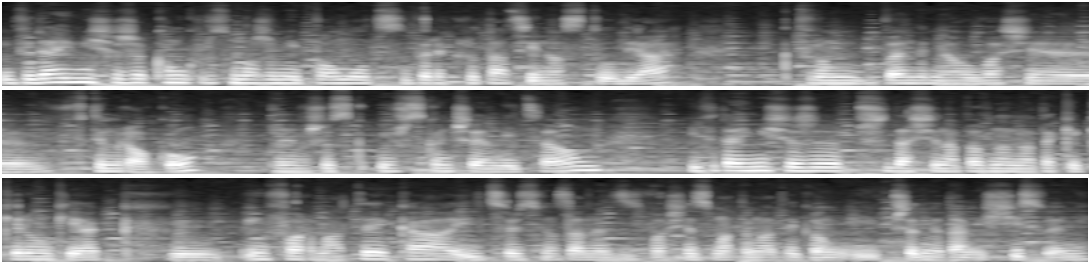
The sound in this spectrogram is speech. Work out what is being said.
Wydaje mi się, że konkurs może mi pomóc w rekrutacji na studia, którą będę miał właśnie w tym roku, ponieważ już, skończyłem liceum i wydaje mi się, że przyda się na pewno na takie kierunki jak y, informatyka i coś związane z, właśnie z matematyką i przedmiotami ścisłymi.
